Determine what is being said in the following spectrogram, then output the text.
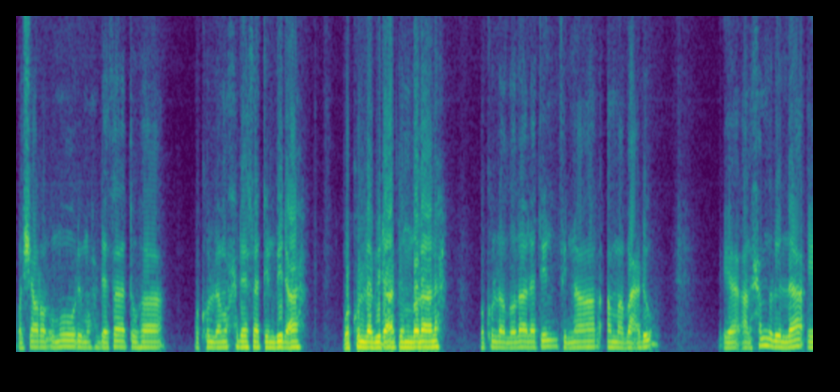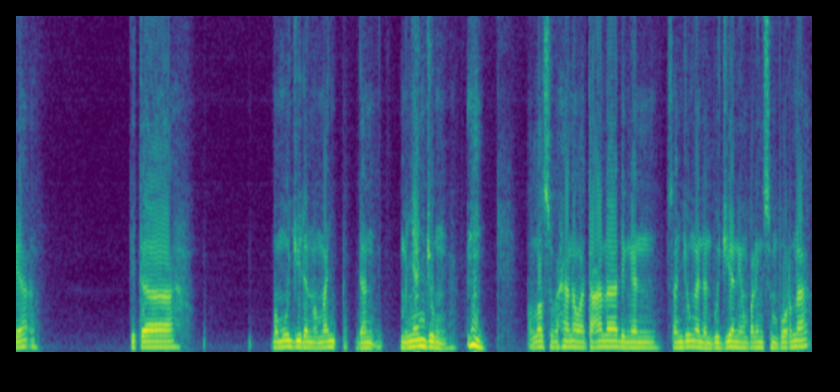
وشر الأمور محدثاتها وكل محدثة بدعة wa kulla bid'atin dalalah wa kulla dalalatin finnar amma ba'du ya alhamdulillah ya kita memuji dan dan menyanjung Allah Subhanahu wa taala dengan sanjungan dan pujian yang paling sempurna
